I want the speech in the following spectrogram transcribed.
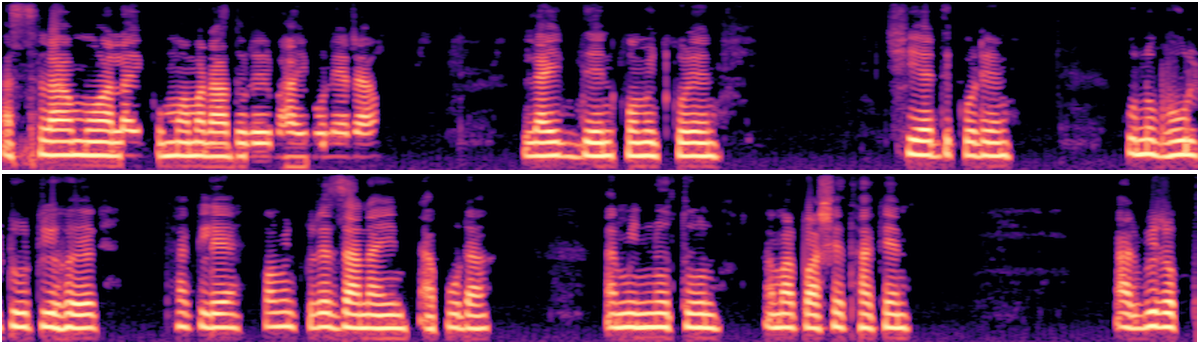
আসসালামু আলাইকুম আমার আদরের ভাই বোনেরা। লাইক দেন, কমেন্ট করেন, শেয়ার করেন। কোনো ভুল ত্রুটি হয়ে থাকলে কমেন্ট করে জানাইন আপুরা। আমি নতুন, আমার পাশে থাকেন। আর বিরক্ত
